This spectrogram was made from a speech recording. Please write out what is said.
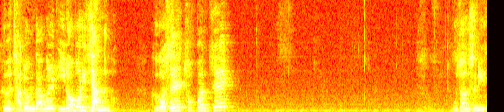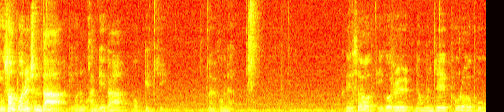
그 자존감을 잃어버리지 않는 것. 그것의 첫 번째 우선순위 우선권을 준다. 이거는 관계가 없겠지. 네, 보면. 그래서 이거를 몇 문제 풀어보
